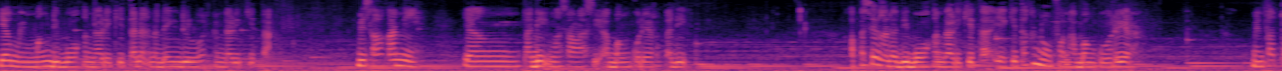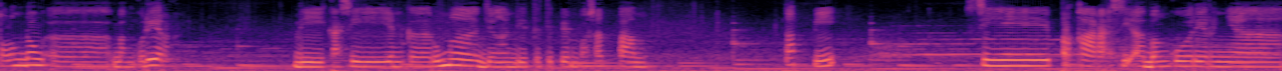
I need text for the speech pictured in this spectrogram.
yang memang di bawah kendali kita dan ada yang di luar kendali kita. Misalkan nih, yang tadi masalah si abang kurir tadi. Apa sih yang ada di bawah kendali kita? Ya kita kan nelfon abang kurir. Minta tolong dong uh, bang kurir dikasihin ke rumah jangan dititipin pos satpam tapi si perkara si abang kurirnya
